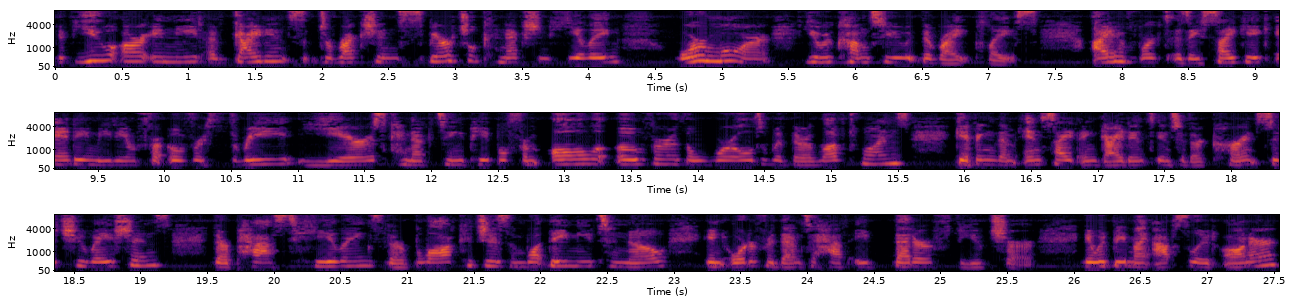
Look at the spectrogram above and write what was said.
If you are in need of guidance, direction, spiritual connection, healing, or more, you would come to the right place. I have worked as a psychic and a medium for over three years, connecting people from all over the world with their loved ones, giving them insight and guidance into their current situations, their past healings, their blockages, and what they need to know in order for them to have a better future. It would be my absolute honor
